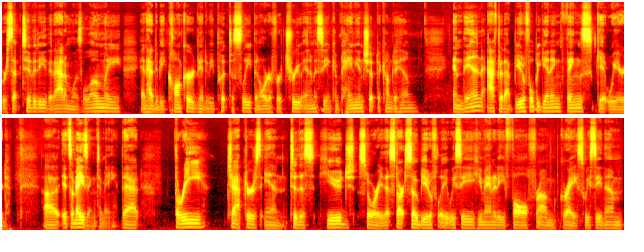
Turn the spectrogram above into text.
receptivity, that Adam was lonely and had to be conquered, had to be put to sleep in order for true intimacy and companionship to come to him. And then after that beautiful beginning, things get weird. Uh, it's amazing to me that three chapters in to this huge story that starts so beautifully, we see humanity fall from grace. We see them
